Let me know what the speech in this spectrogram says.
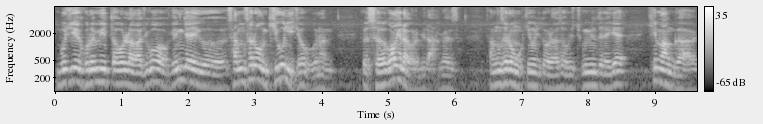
무지개 구름이 떠올라 가지고 굉장히 그 상스러운 기운이죠. 그거는 그 서광이라고 그럽니다. 그래서 상스러운 기운이 떠올라서 우리 국민들에게 희망과 어,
